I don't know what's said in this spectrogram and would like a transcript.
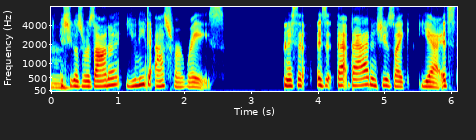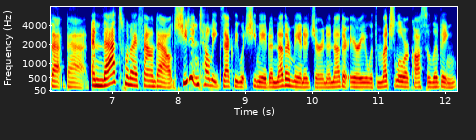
Mm. And she goes, Rosanna, you need to ask for a raise. And I said, Is it that bad? And she was like, Yeah, it's that bad. And that's when I found out. She didn't tell me exactly what she made. Another manager in another area with much lower cost of living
